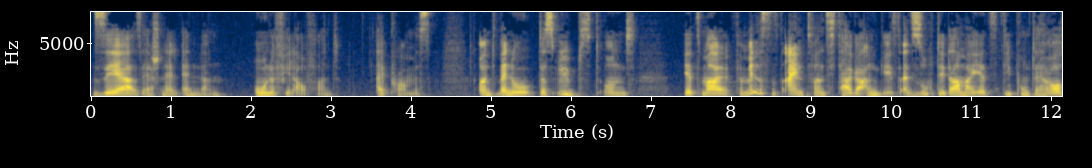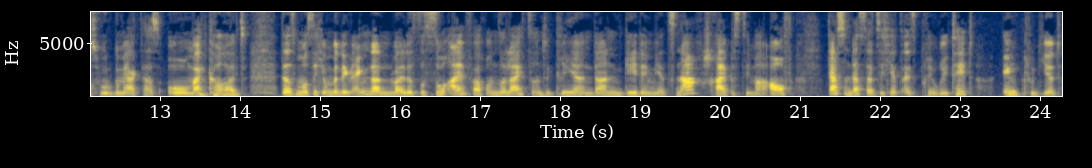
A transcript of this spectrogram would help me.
sehr, sehr schnell ändern, ohne viel Aufwand. I promise. Und wenn du das übst und jetzt mal für mindestens 21 Tage angehst, also such dir da mal jetzt die Punkte heraus, wo du gemerkt hast, oh mein Gott, das muss ich unbedingt ändern, weil das ist so einfach und so leicht zu integrieren. Dann geh dem jetzt nach, schreib es dir mal auf. Das und das setze ich jetzt als Priorität inkludiert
